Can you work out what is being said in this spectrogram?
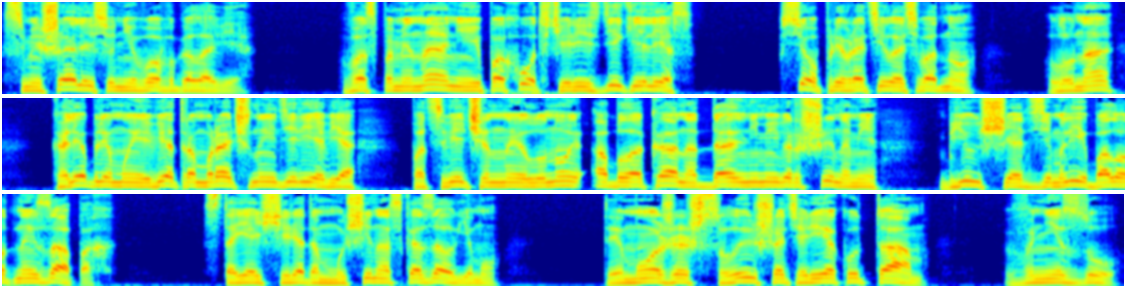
смешались у него в голове. Воспоминания и поход через дикий лес. Все превратилось в одно. Луна, колеблемые ветром мрачные деревья, подсвеченные луной облака над дальними вершинами, бьющий от земли болотный запах. Стоящий рядом мужчина сказал ему, «Ты можешь слышать реку там, внизу».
